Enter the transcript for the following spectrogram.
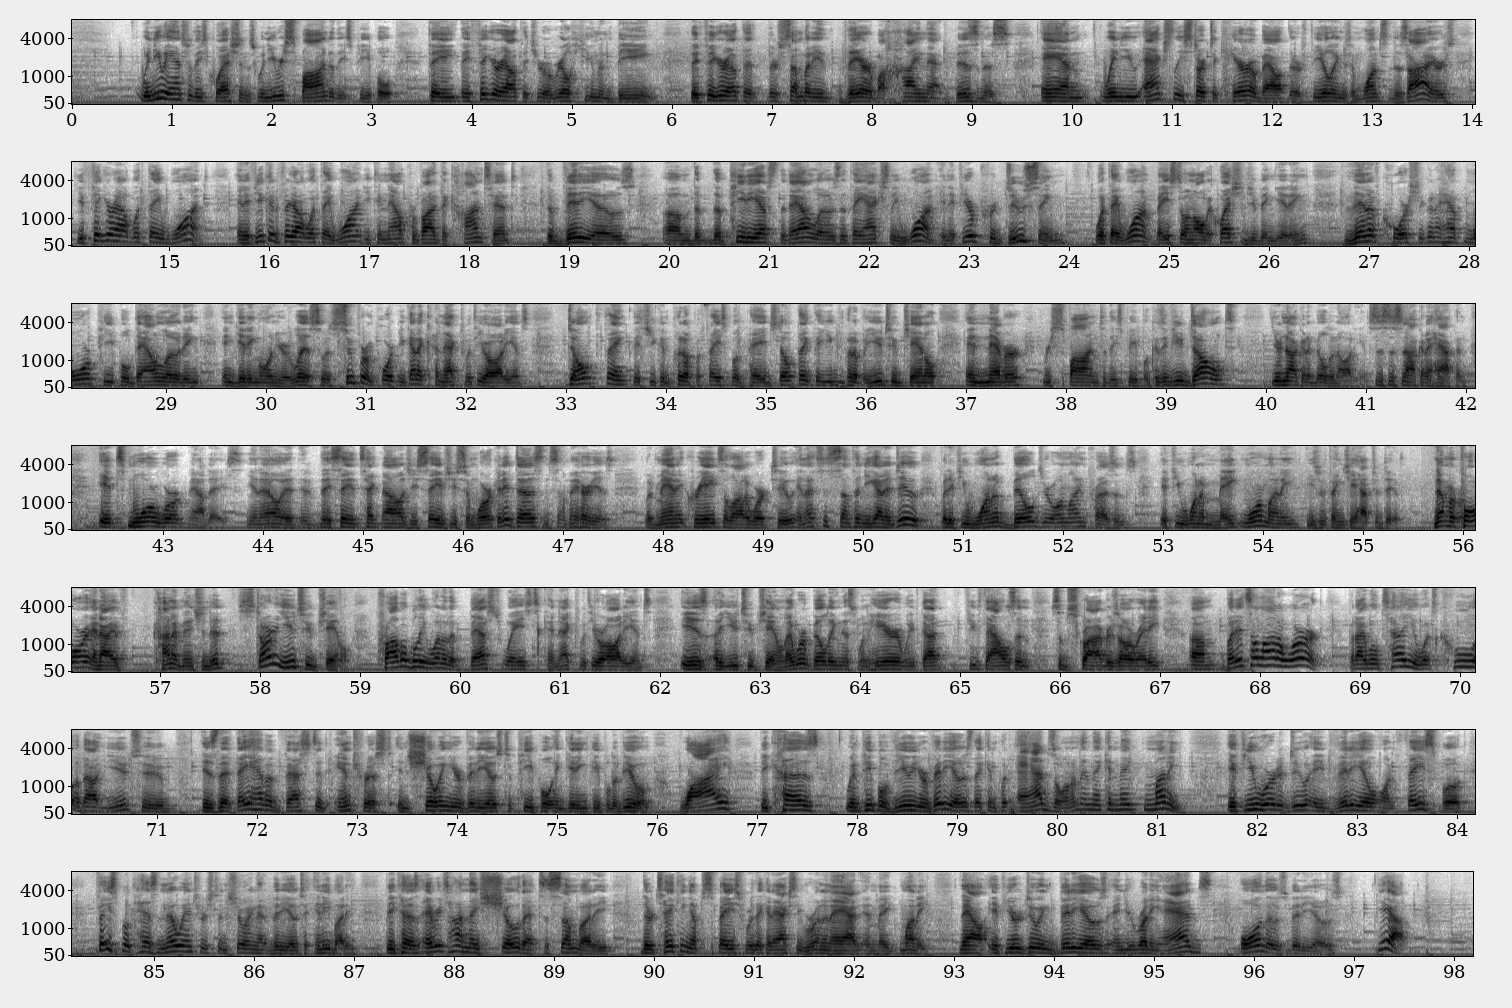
when you answer these questions when you respond to these people they they figure out that you're a real human being. They figure out that there's somebody there behind that business. And when you actually start to care about their feelings and wants and desires you figure out what they want. And if you can figure out what they want you can now provide the content the videos um, the, the PDFs the downloads that they actually want. And if you're producing what they want based on all the questions you've been getting then of course you're going to have more people downloading and getting on your list. So it's super important you got to connect with your audience. Don't think that you can put up a Facebook page don't think that you can put up a YouTube channel and never respond to these people because if you don't you're not going to build an audience. This is not going to happen. It's more work nowadays you know? It, it, they say technology saves you some work and it does in some areas but man it creates a lot of work too. And that's just something you got to do. But if you want to build your online presence if you want to make more money these are things you have to do. Number four and I've kind of mentioned it start a YouTube channel. Probably one of the best ways to connect with your audience is a YouTube channel. Now we're building this one here. We've got a few thousand subscribers already. Um, but it's a lot of work. But I will tell you what's cool about YouTube is that they have a vested interest in showing your videos to people and getting people to view them why because when people view your videos they can put ads on them and they can make money. If you were to do a video on Facebook Facebook has no interest in showing that video to anybody because every time they show that to somebody they're taking up space where they can actually run an ad and make money. Now if you're doing videos and you're running ads on those videos yeah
